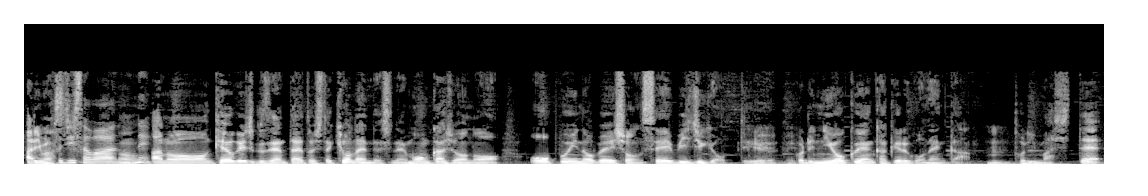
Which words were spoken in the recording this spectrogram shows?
あります。藤沢のね、うん。あの慶應義塾全体として去年ですね文科省のオープンイノベーション整備事業っていう、ええこれ2億円かける5年間うん。取りまして、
